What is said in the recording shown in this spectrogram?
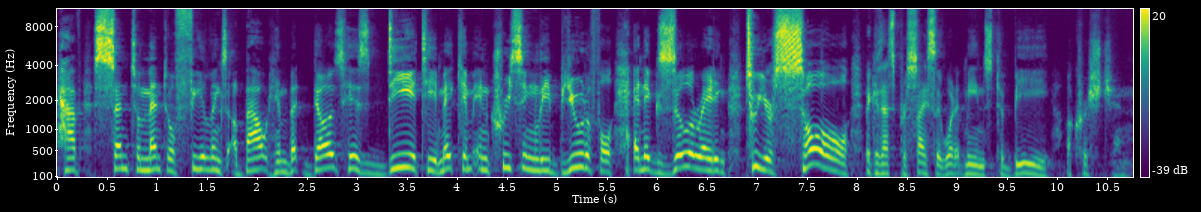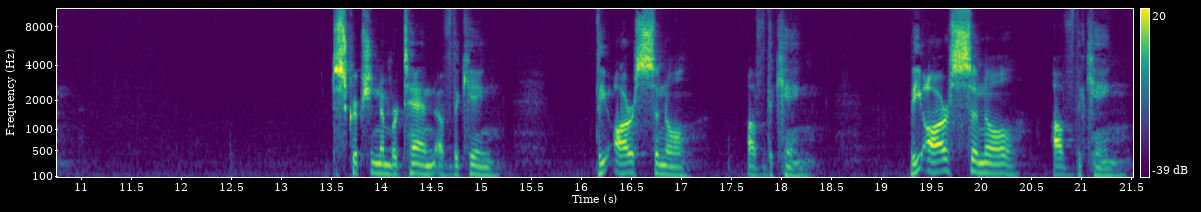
have sentimental feelings about him, but does his deity make him increasingly beautiful and exhilarating to your soul? Because that's precisely what it means to be a Christian. Description number 10 of the king the arsenal of the king. The arsenal of the king.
